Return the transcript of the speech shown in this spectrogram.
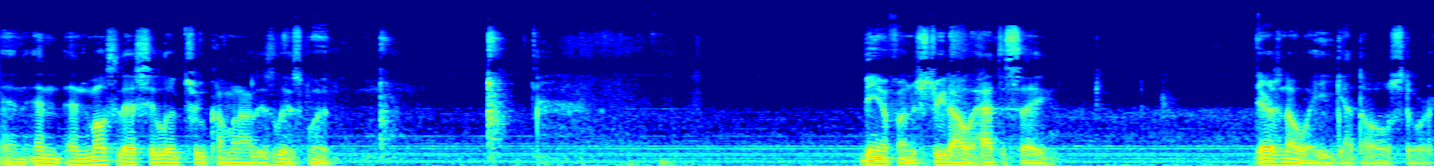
and and and most of that shit look true coming out of his lips. But being from the street, I would have to say there's no way he got the whole story.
